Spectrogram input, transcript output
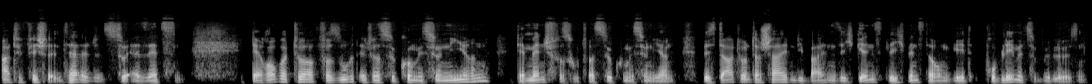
Artificial Intelligence zu ersetzen. Der Roboter versucht etwas zu kommissionieren, der Mensch versucht was zu kommissionieren. Bis dato unterscheiden die beiden sich gänzlich, wenn es darum geht, Probleme zu belösen.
